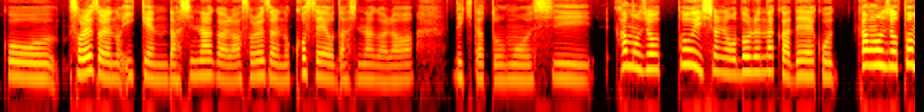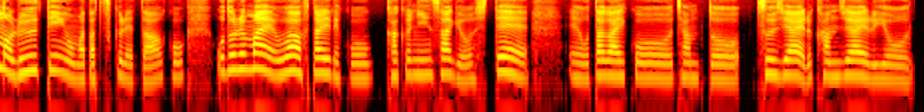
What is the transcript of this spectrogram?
こうそれぞれの意見出しながらそれぞれの個性を出しながらできたと思うし彼女と一緒に踊る中でこう彼女とのルーティンをまた作れた。こう踊る前は2人でこう確認作業して、えー、お互いこうちゃんと通じ合える感じ合えるよう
